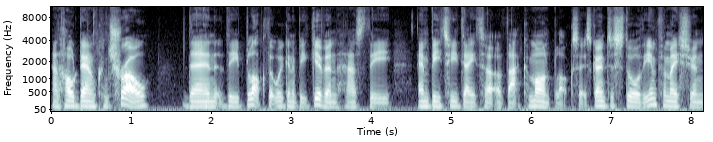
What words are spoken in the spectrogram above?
and hold down control, then the block that we're going to be given has the NBT data of that command block. So it's going to store the information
